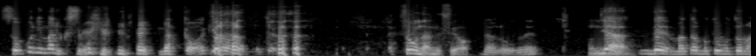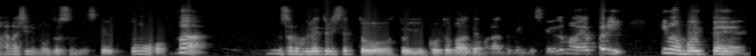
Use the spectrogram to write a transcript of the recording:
そこにマルクスがいるみたいな、なんかわけわかんないけど。そうなんですよ。なるほどね。うんじゃあ、で、またもともとの話に戻すんですけれども、まあ、そのグレートリセットという言葉でも何でもいいんですけれども、やっぱり今もう一遍、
